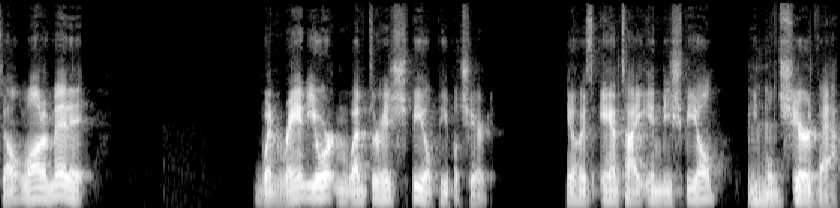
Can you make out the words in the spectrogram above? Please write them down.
don't want to admit it. When Randy Orton went through his spiel, people cheered. You know, his anti-indie spiel, people cheered that.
